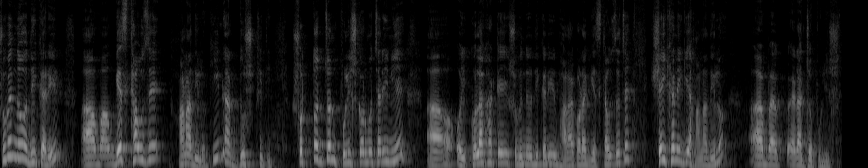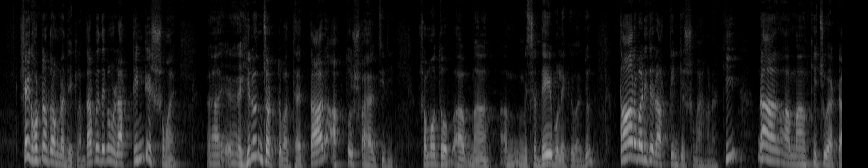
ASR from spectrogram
শুভেন্দু অধিকারীর গেস্ট হাউসে হানা দিল। কি না দুষ্কৃতি। সত্তর জন পুলিশ কর্মচারী নিয়ে ওই কোলাঘাটে শুভেন্দু অধিকারীর ভাড়া করা গেস্ট হাউস আছে, সেইখানে গিয়ে হানা দিল রাজ্য পুলিশ। সেই ঘটনা তো আমরা দেখলাম। তারপরে দেখলাম রাত তিনটের সময় হিরণ চট্টোপাধ্যায়, তার আত্মসহায়ক যিনি, সম্ভবত মিস্টার দে বলে কেউ একজন, তাঁর বাড়িতে রাত তিনটের সময় হানা। কি? না কিছু একটা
